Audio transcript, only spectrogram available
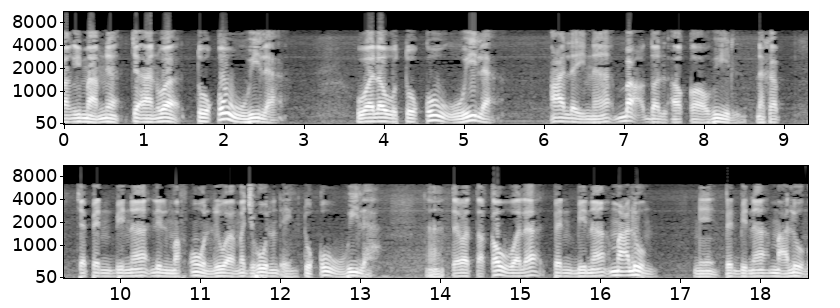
บางอิหมามเนี่ยจะอ่านว่าตุกูวิละว่าเราตุกูวิละ อะไรนะบางดลอักาวิลนะครับ จะเป็นบินะลิลมัฟอูลหรือว่ามัจฮูลนั่นเองตุกูวิละแต่ว่าตะกวละเป็นบินะมาลูมมีเป็นบินะมาลูม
